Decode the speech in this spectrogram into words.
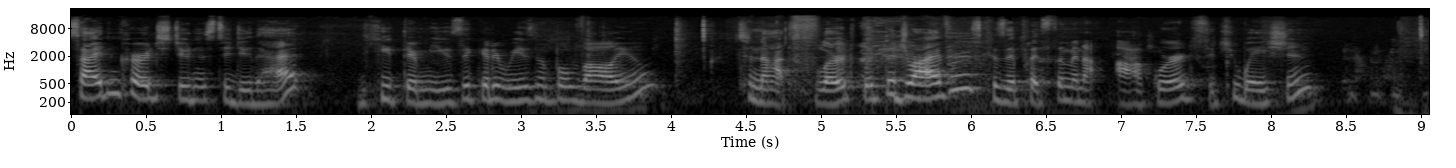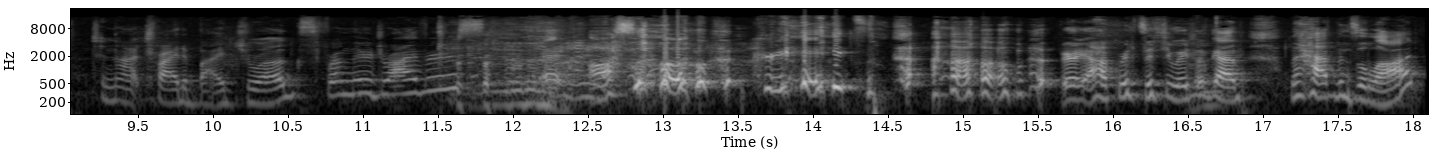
So I'd encourage students to do that. Keep their music at a reasonable volume. To not flirt with the drivers because it puts them in an awkward situation to not try to buy drugs from their drivers. that also creates um, very awkward situations. God, that happens a lot.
